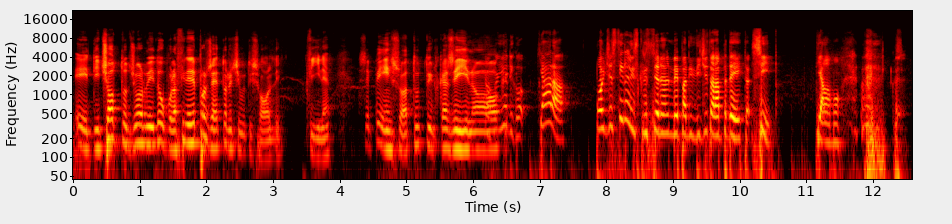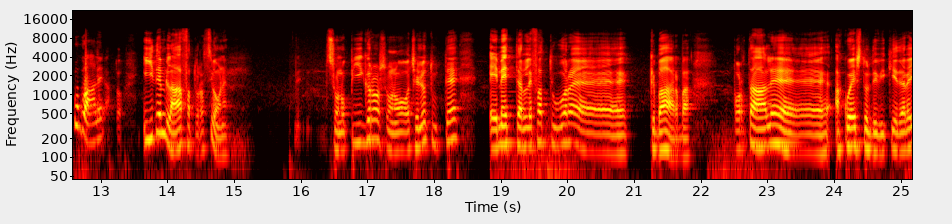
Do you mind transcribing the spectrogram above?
e 18 giorni dopo la fine del progetto ho ricevuto i soldi. Fine. Se penso a tutto il casino... No, io dico, Chiara, puoi gestire l'iscrizione al MEPA di Digital Update? Sì, diamo. Uguale. Esatto. Idem la fatturazione. Sono pigro, sono- ce le ho tutte e mettere le fatture, eh, che barba. Portale, eh, a questo devi chiedere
